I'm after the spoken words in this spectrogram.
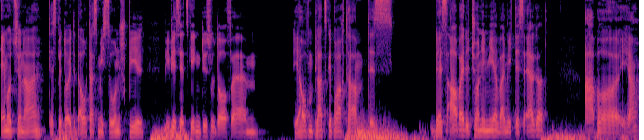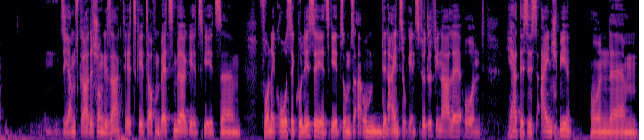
emotional. Das bedeutet auch, dass mich so ein Spiel, wie wir es jetzt gegen Düsseldorf ähm, ja, auf den Platz gebracht haben, das das arbeitet schon in mir, weil mich das ärgert. Aber ja, Sie haben es gerade schon gesagt, jetzt geht es auf den Betzenberg, jetzt geht es ähm, vor eine große Kulisse, jetzt geht es um den Einzug ins Viertelfinale und ja, das ist ein Spiel. Und ähm,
